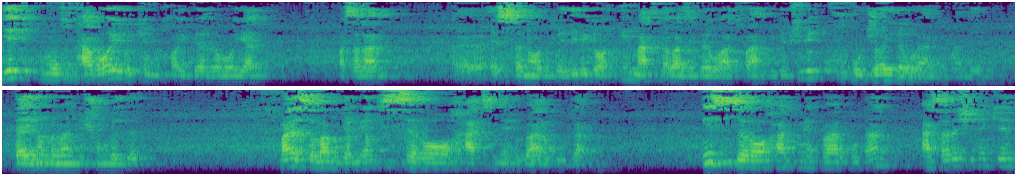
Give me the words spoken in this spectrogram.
یک محتوایی رو که می‌خوای به روایت مثلا استناد بدی بگه این مطلب از این روایت فهمیده. چون کجای روایت اومده. دقیقا به من نشون بده. من اصطلاح میگم میگم سراحت محور بودن. این سراحت محور بودن اثرش اینه که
